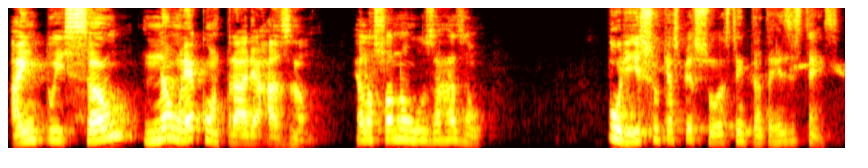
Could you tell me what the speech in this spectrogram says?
a intuição não é contrária à razão, ela só não usa a razão. Por isso que as pessoas têm tanta resistência.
